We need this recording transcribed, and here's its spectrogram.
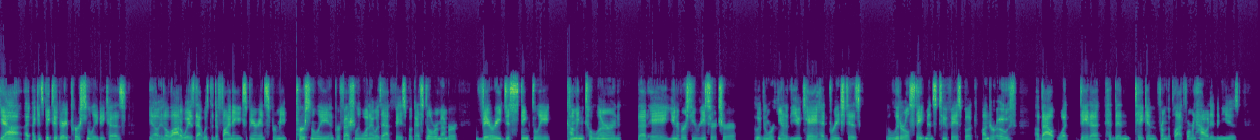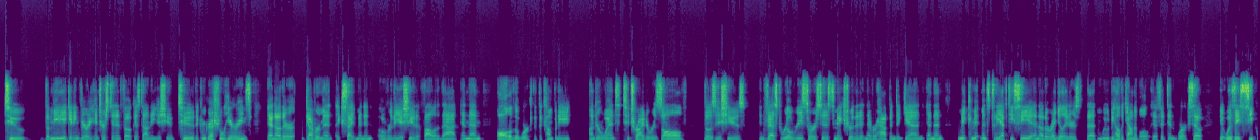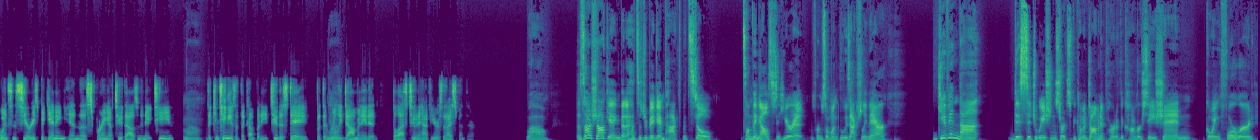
Yeah, I, I can speak to it very personally because you know, in a lot of ways, that was the defining experience for me personally and professionally when I was at Facebook. I still remember very distinctly coming to learn that a university researcher who had been working out of the UK had breached his literal statements to Facebook under oath about what data had been taken from the platform and how it had been used, to the media getting very interested and focused on the issue, to the congressional hearings and other government excitement in, over the issue that followed that. And then all of the work that the company underwent to try to resolve those issues, invest real resources to make sure that it never happened again, and then make commitments to the FTC and other regulators that we would be held accountable if it didn't work. So it was a sequence and series beginning in the spring of 2018 wow. that continues at the company to this day, but that yeah. really dominated the last two and a half years that I spent there. Wow. That's not shocking that it had such a big impact, but still something else to hear it from someone who was actually there. Given that this situation starts to become a dominant part of the conversation going forward,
